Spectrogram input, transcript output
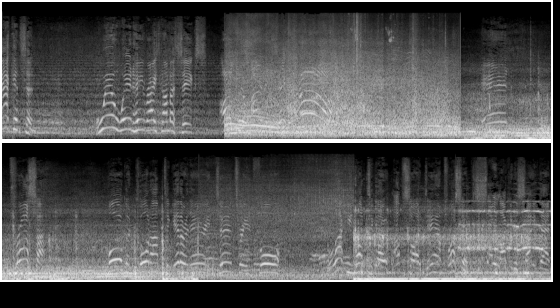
Atkinson will win heat race number six. Oh! And Prosser, Morgan caught up together there in turn three and four. Lucky not to go upside down. Prosser, so lucky to save that.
